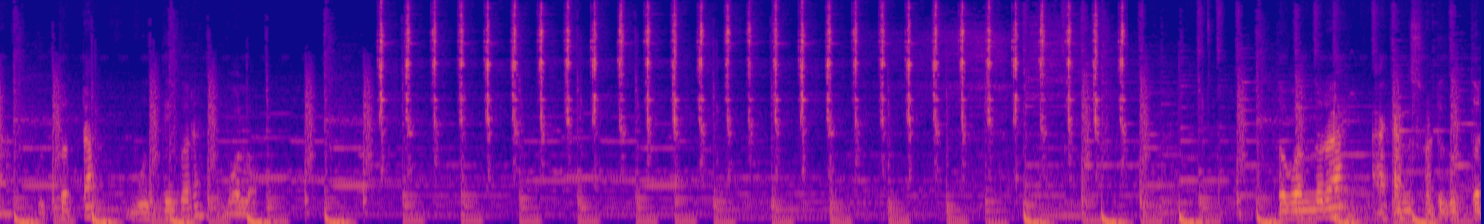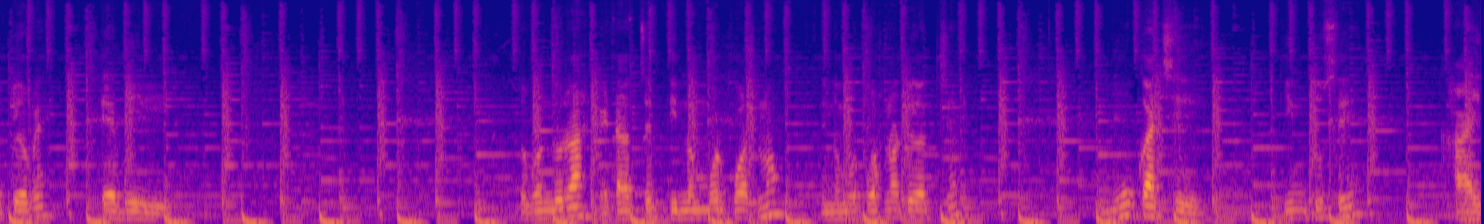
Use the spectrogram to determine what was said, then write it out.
না। উত্তরটা বুদ্ধি করে বলো। তো বন্ধুরা, এখানে সঠিক উত্তরটি হবে টেবিল। তো বন্ধুরা, এটা হচ্ছে তিন নম্বর প্রশ্ন। তিন নম্বর প্রশ্নটি হচ্ছে মুখ আছে, কিন্তু সে খায়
